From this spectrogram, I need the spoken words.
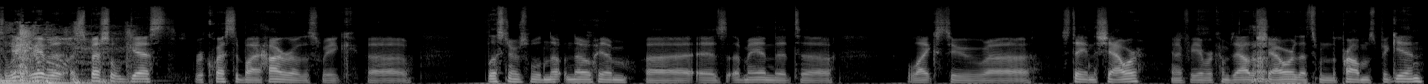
So we, we have a, a, special guest requested by Hiro this week. Uh, listeners will know, know him uh, as a man that uh, likes to uh, stay in the shower and if he ever comes out of the shower, that's when the problems begin.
